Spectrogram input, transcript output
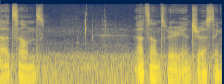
That sounds that sounds very interesting.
